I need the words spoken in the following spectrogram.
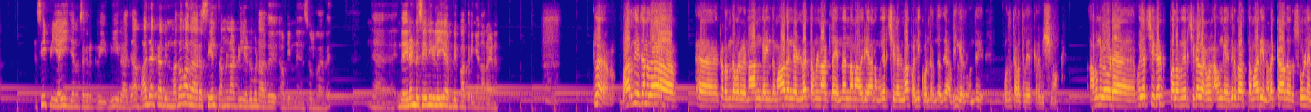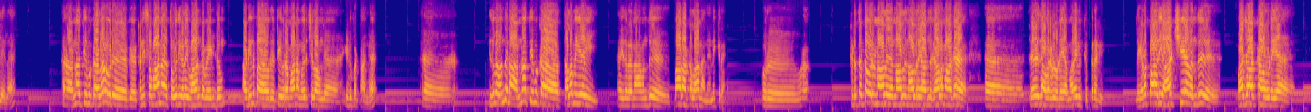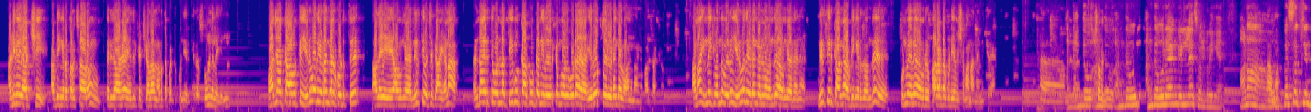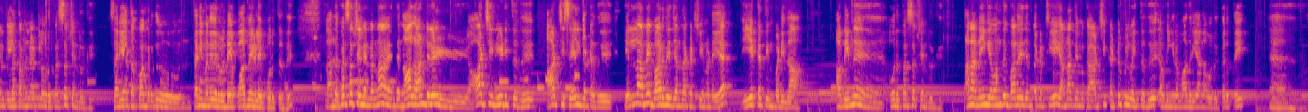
CPI general secretary T Raja பாஜகவின் மதவாத அரசியல் தமிழ்நாட்டில் எடுபடாது அப்படின்னு சொல்றாரு. அஹ், இந்த இரண்டு செய்திகளையே எப்படி பாக்குறீங்க நாராயணன்? இல்ல பாரதிய ஜனதா கடந்த ஒரு நான்கு ஐந்து மாதங்கள்ல தமிழ்நாட்டில் என்னென்ன மாதிரியான முயற்சிகள்லாம் பண்ணி கொண்டிருந்தது அப்படிங்கிறது வந்து பொது தளத்தில் இருக்கிற விஷயம். அவங்களோட முயற்சிகள் பல முயற்சிகள் அவங்க- அவங்க எதிர்பார்த்த மாதிரி நடக்காத ஒரு சூழ்நிலையில அஹ், ஒரு க- கணிசமான தொகுதிகளை வாங்க வேண்டும் அப்படின்னு ப- ஒரு தீவிரமான முயற்சியில் அவங்க ஈடுபட்டாங்க. இதுல வந்து நான் அதிமுக தலைமையை இதுல நான் வந்து பாராட்டலாம் நான் நினைக்கிறேன். ஒரு கிட்டத்தட்ட ஒரு நாலு நாலு நாலரை ஆண்டு காலமாக ஜெயலலிதா அவர்களுடைய மறைவுக்கு பிறகு. இந்த எடப்பாடி ஆட்சியே வந்து பாஜகவுடைய அடிமை ஆட்சி அப்படிங்கிற பிரச்சாரம் பெரிதாக எதிர்க்கட்சிகளால் நடத்தப்பட்டுக் கொண்டிருக்கிற சூழ்நிலையில் பாஜகவுக்கு இருபது இடங்கள் கொடுத்து அதை அவங்க நிறுத்தி வச்சிருக்காங்க. ஏன்னா ரெண்டாயிரத்தி ஒண்ணுல திமுக கூட்டணியில இருக்கும்போது கூட இருபத்தோரு இடங்கள் வாங்கினாங்க பாஜக. ஆனா இன்னைக்கு வந்து வெறும் இருபது இடங்கள்ல வந்து அவங்க நிறுத்தியிருக்காங்க அப்படிங்கிறது வந்து உண்மையிலே ஒரு பாராட்டக்கூடிய விஷயமா நான் நினைக்கிறேன். அந்த அந்த அந்த அந்த ஒரு அந்த ஒரு ஆங்கிள் சொல்றீங்க. ஆனா பெர்செப்ஷன் இருக்குல்ல தமிழ்நாட்டுல ஒரு பெர்செப்ஷன் இருக்கு. சரியா தப்பாங்கிறது தனி மனிதர்களுடைய பார்வைகளை பொறுத்தது. அந்த பெர்செப்ஷன் என்னன்னா இந்த நாலு ஆண்டுகள் ஆட்சி நீடித்தது ஆட்சி செயல்பட்டது எல்லாமே பாரதிய ஜனதா கட்சியினுடைய இயக்கத்தின் படிதான் அப்படின்னு ஒரு பெர்செப்ஷன் இருக்கு. ஆனா நீங்க வந்து பாரதிய ஜனதா கட்சியை அதிமுக ஆட்சி கட்டுக்குள் வைத்தது அப்படிங்கிற மாதிரியான ஒரு கருத்தை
